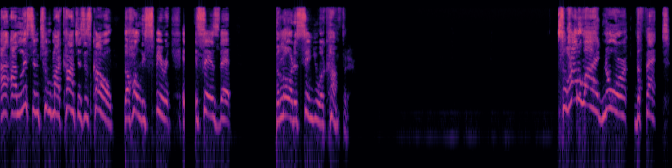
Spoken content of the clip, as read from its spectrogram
I, I listen to my conscience is called the Holy Spirit. It, it says that the Lord will send you a comforter. So how do I ignore the fact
